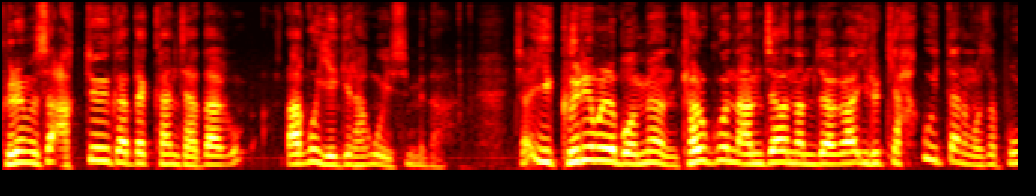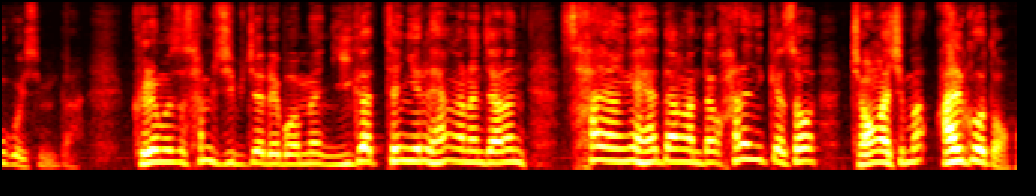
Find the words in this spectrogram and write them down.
그러면서 악독이 가득한 자다라고 얘기를 하고 있습니다. 자, 이 그림을 보면 결국 남자와 남자가 이렇게 하고 있다는 것을 보고 있습니다. 그러면서 32절에 보면 이 같은 일을 행하는 자는 사형에 해당한다고 하나님께서 정하시면 알고도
